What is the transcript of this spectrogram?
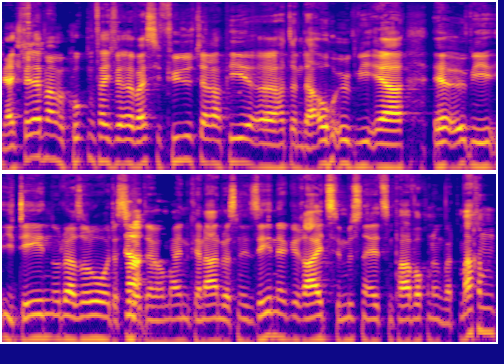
Äh, ja, ich will einfach mal gucken, vielleicht wer weiß, die Physiotherapie äh, hat dann da auch irgendwie eher, eher irgendwie Ideen oder so, dass sie ja. halt einfach meinen, keine Ahnung, du hast eine Sehne gereizt, wir müssen ja jetzt ein paar Wochen irgendwas machen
